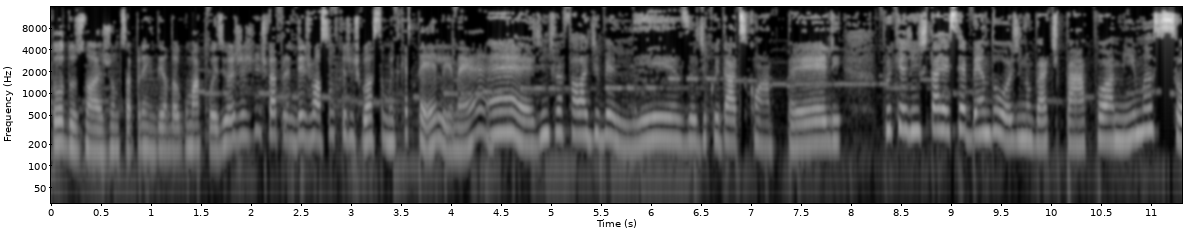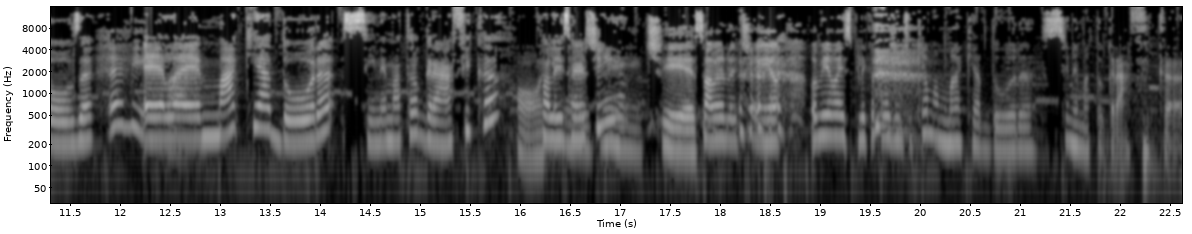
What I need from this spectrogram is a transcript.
todos nós juntos aprendendo alguma coisa. E hoje a gente vai aprender de um assunto que a gente gosta muito, que é pele, né? É, a gente vai falar de beleza, de cuidados com a pele, porque a gente tá recebendo hoje no bate-papo a Mima Souza. É, Mima. Ela é maquiadora cinematográfica. Olha, Falei certinho? Gente, só um minutinho. Ô, Mima, explica pra gente o que é uma maquiadora cinematográfica.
